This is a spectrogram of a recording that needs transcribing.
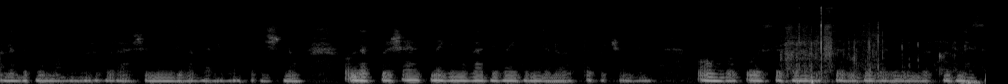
अनन्तपुमानुमरपराशमिं दिवधारिवासविष्णु उन्नत्पुरुषायत्मगिमगादेवैदं जनवृत्तप्रचोदय ॐ भूपूर्वस्य सर्वस्य विद्यालयं वर्कोदयस्य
